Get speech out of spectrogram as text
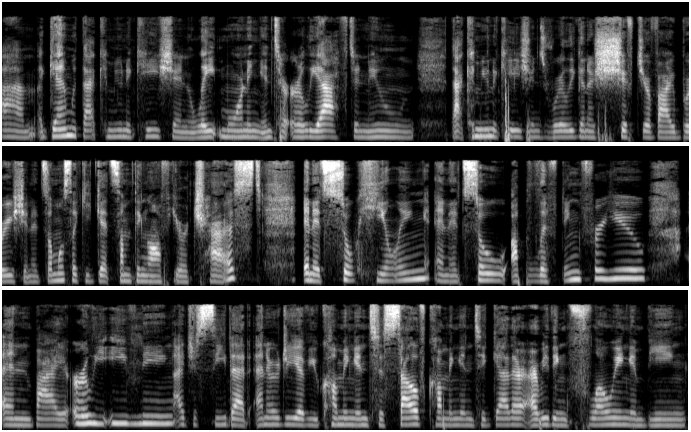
um, again with that communication late morning into early afternoon that communication is really going to shift your vibration. It's almost like you get something off your chest and it's so healing and it's so uplifting for you. And by early evening i just see that energy of you coming into self coming in together everything flowing and being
